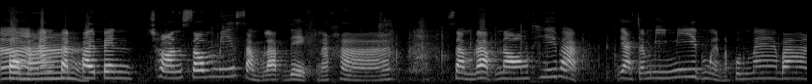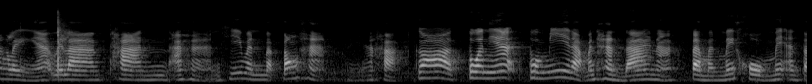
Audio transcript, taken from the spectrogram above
อ่าต่อมา อันถัดไปเป็นช้อนส้อมมีดสำหรับเด็กนะคะสำหรับน้องที่แบบอยากจะมีมีดเหมือนคุณแม่บ้างอะไรอย่างเงี้ย เวลาทานอาหารที่มันแบบต้องหั่นอย่างเงี้ยค่ะ ก็ตัวเนี้ยตัวมีดอะมันหั่นได้นะ แต่มันไม่คมไม่อันต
